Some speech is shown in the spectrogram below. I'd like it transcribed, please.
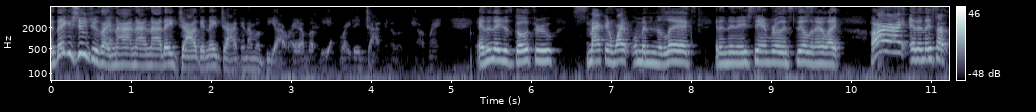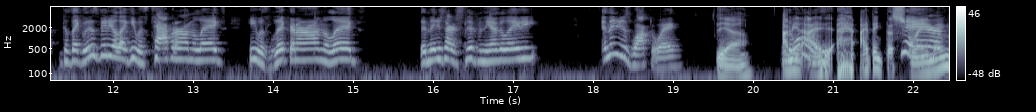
Like they can shoot you. It's like, nah, nah, nah, they jogging, they jogging, I'm gonna be alright, I'm gonna be alright, they jogging, I'm gonna be alright. And then they just go through smacking white women in the legs, and then they stand really still and they're like, alright, and then they start cause like with this video, like he was tapping her on the legs, he was licking her on the legs, and then he started sniffing the other lady, and then he just walked away. yeah. I mean, I I think the screaming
